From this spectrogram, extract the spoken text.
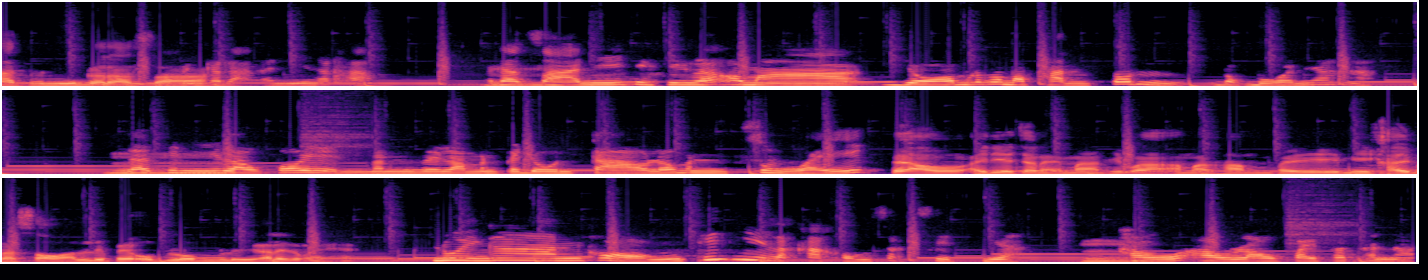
ค่ะตัวนี้กระดาษสา เป็นกระดาษอันนี้นะคะ กระดาษสานี้จริงๆแล้วเอามาย้อมแล้วก็มาพันต้นดอกบัวเนี่ยค่ะอืม แล้วทีนี้เราก็เห็นมันเวลามันไปโดนกาวแล้วมันสวย ไปเอาไอเดียจากไหนมาที่ว่าเอามาทำไปมีใครมาสอนหรือไปอบรมหรืออะไรตรงไหนฮะหน่วยงานของที่นี่แหละค่ะของศักดิ์สิทธิ์เนี่ยอืมเขาเอาเราไปพัฒนา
